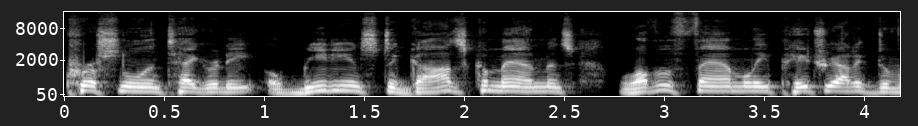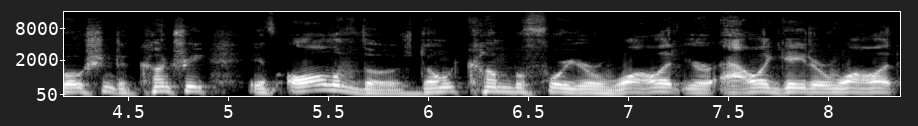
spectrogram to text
Personal integrity, obedience to God's commandments, love of family, patriotic devotion to country. If all of those don't come before your wallet, your alligator wallet,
